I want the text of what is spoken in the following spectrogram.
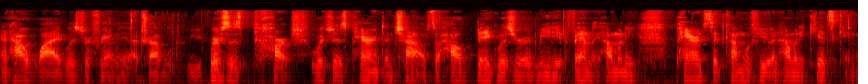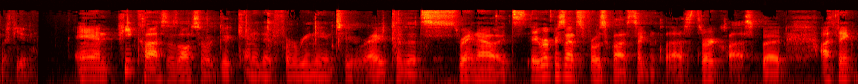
and how wide was your family that traveled with you? Versus PARCH, which is parent and child. So how big was your immediate family? How many parents did come with you and how many kids came with you? And P class is also a good candidate for a rename too, right? Because it's right now it's it represents first class, second class, third class, but I think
